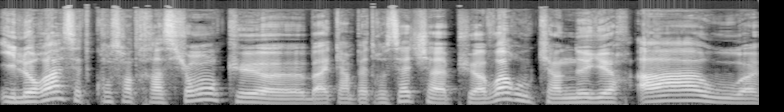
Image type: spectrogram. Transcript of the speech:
il aura cette concentration que euh, bah, qu'un Petrovic a pu avoir ou qu'un Neuer a ou euh,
